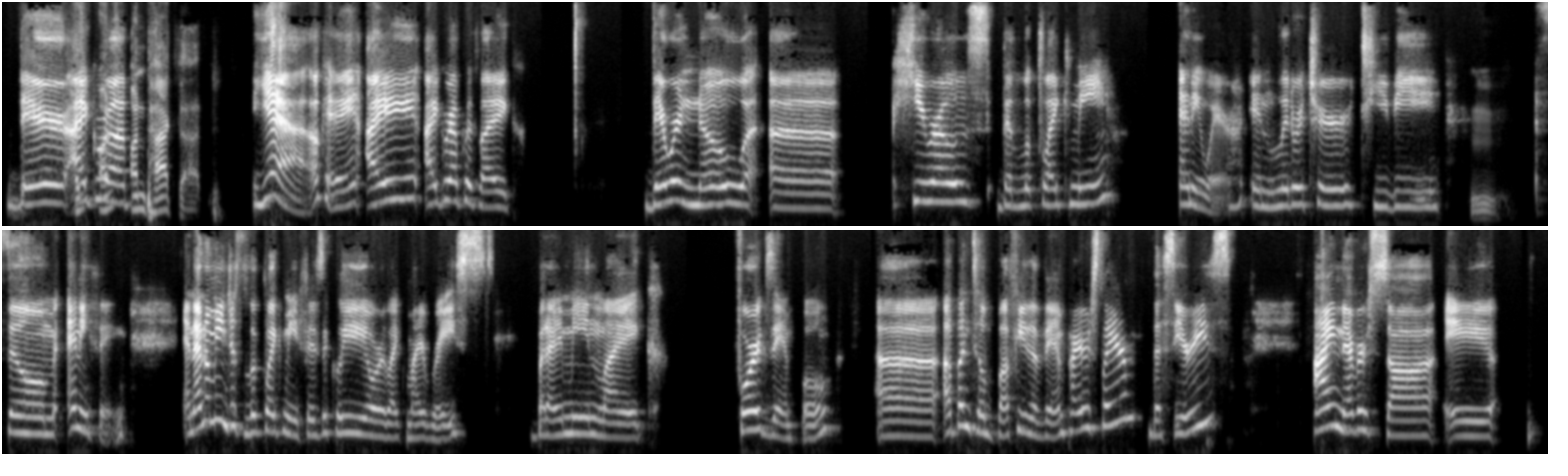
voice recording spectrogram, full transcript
there I grew Un- up unpack that. Yeah, okay. I I grew up with like there were no uh heroes that looked like me anywhere in literature, TV, mm. film, anything. And I don't mean just look like me physically or like my race, but I mean like, for example, uh, up until Buffy the Vampire Slayer, the series, I never saw a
